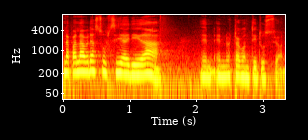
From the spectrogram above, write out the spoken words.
la palabra subsidiariedad en, nuestra Constitución.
